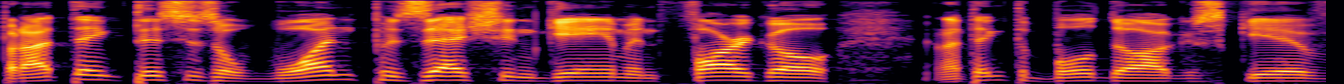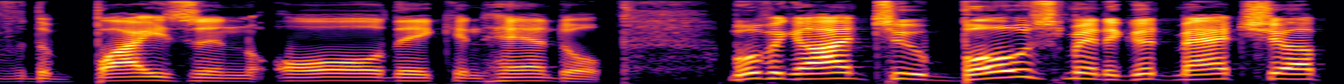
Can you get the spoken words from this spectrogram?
but I think this is a one possession game in Fargo, and I think the Bulldogs give the Bison all they can handle. Moving on to Bozeman, a good matchup.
